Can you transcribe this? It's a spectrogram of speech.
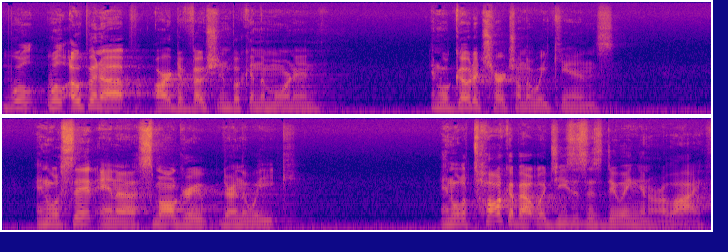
we'll, we'll open up our devotion book in the morning and we'll go to church on the weekends and we'll sit in a small group during the week and we'll talk about what Jesus is doing in our life.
